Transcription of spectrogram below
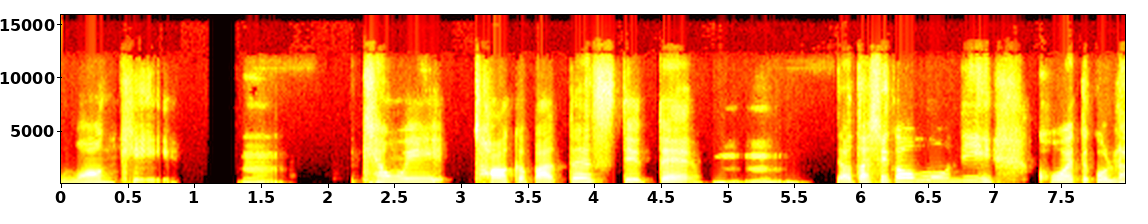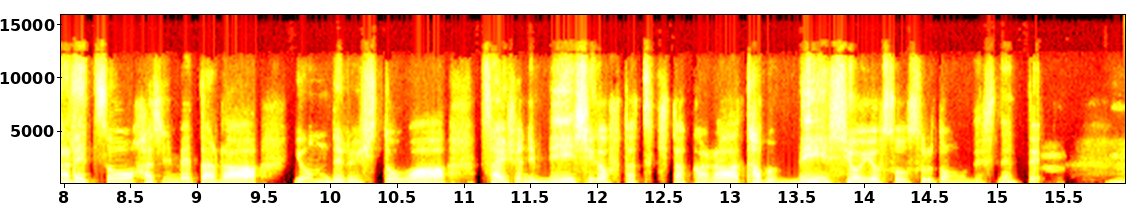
wonky. うん。Can we talk about this? って言って、うんで私が思うにこうやってこう羅列を始めたら読んでる人は最初に名詞が2つ来たから多分名詞を予想すると思うんですねって。うん。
